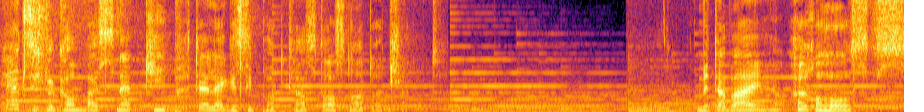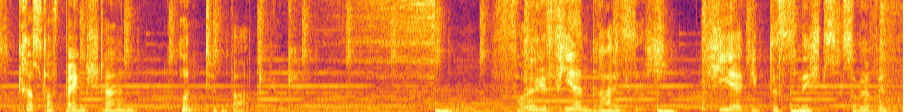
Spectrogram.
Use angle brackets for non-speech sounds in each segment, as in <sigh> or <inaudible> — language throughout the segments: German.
Herzlich willkommen bei Snapkeep, der Legacy Podcast aus Norddeutschland. Mit dabei eure Hosts Christoph Bengstein und Tim Bartlick. Folge 34. Hier gibt es nichts zu gewinnen.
